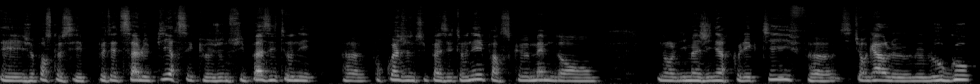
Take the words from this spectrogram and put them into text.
et je pense que c'est peut-être ça le pire, c'est que je ne suis pas étonné. pourquoi je ne suis pas étonné? Parce que même dans, dans l'imaginaire collectif, si tu regardes le logo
